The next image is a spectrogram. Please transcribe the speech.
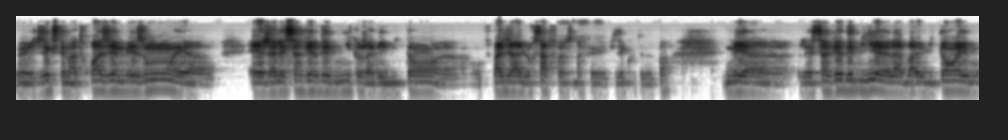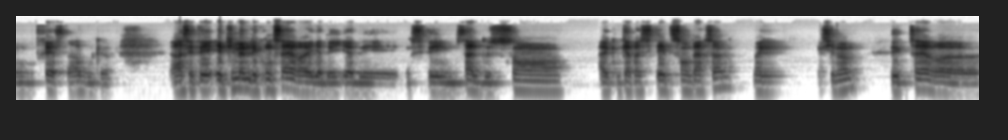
Mais je disais que c'était ma troisième maison et euh, et j'allais servir des quand j'avais 8 ans euh, on peut pas le dire à l'URSSAF j'espère que- qu'ils écoutent pas. Mais euh, j'allais servir des euh, là-bas à 8 ans et ils m'ont montré etc donc euh, ah, c'était et puis même les concerts il y a des y a des c'était une salle de 100 avec une capacité de 100 personnes maximum. Des concerts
